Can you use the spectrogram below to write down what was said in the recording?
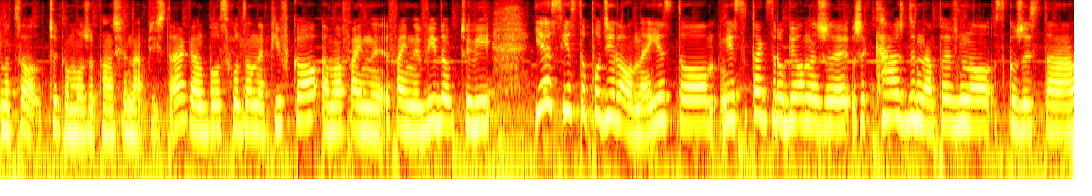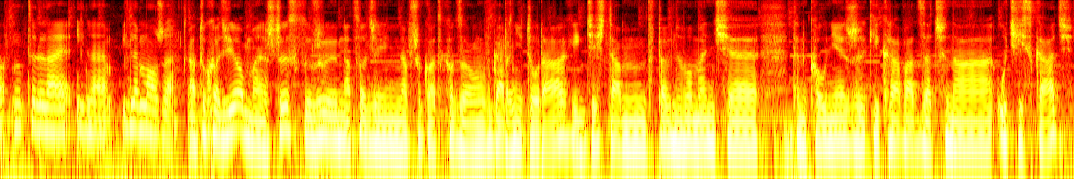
no co, czego może pan się napić, tak? Albo schłodzone piwko, a ma fajny, fajny widok, czyli jest, jest to podzielone, jest to, jest to tak zrobione, że, że każdy na pewno skorzysta tyle, ile, ile może. A tu chodzi o mężczyzn, którzy na co dzień na przykład chodzą w garniturach i gdzieś tam w pewnym momencie ten kołnierzyk i krawat zaczyna uciskać,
